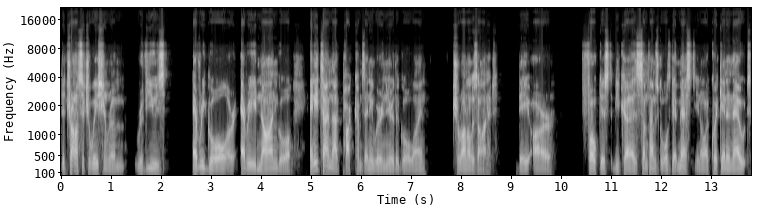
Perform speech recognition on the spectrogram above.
the Toronto Situation Room reviews every goal or every non-goal. Anytime that puck comes anywhere near the goal line, Toronto is on it. They are focused because sometimes goals get missed, you know, a quick in and out.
